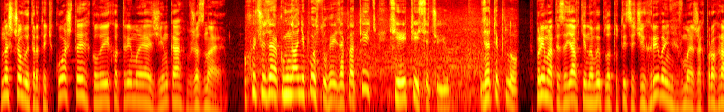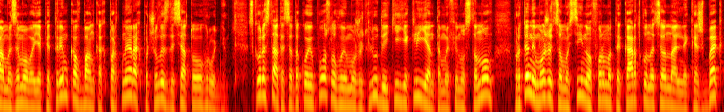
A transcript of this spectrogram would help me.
На що витратить кошти, коли їх отримає, жінка вже знає. Хочу за комунальні послуги заплатити цією тисячею за тепло. Приймати заявки на виплату тисячі гривень в межах програми Зимова підтримка в банках-партнерах почали з 10 грудня. Скористатися такою послугою можуть люди, які є клієнтами фінустанов, проте не можуть самостійно оформити картку Національний кешбек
